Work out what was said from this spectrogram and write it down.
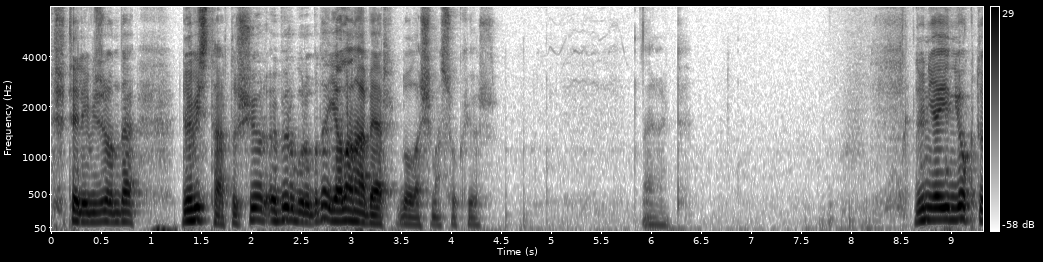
televizyonda döviz tartışıyor öbür grubu da yalan haber dolaşıma sokuyor. Evet. Dün yayın yoktu.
